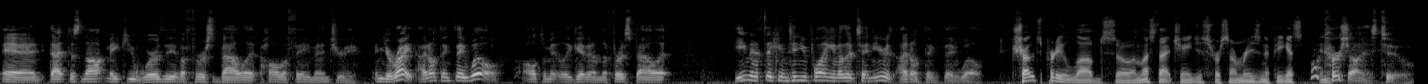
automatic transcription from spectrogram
And that does not make you worthy of a first ballot Hall of Fame entry. And you're right. I don't think they will ultimately get it on the first ballot. Even if they continue playing another 10 years, I don't think they will. Trout's pretty loved, so unless that changes for some reason, if he gets. Well, in- Kershaw is too.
